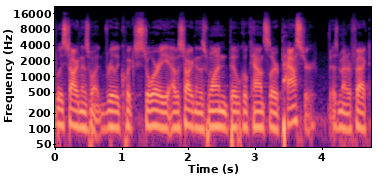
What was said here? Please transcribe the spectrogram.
was talking to this one really quick story. I was talking to this one biblical counselor, pastor, as a matter of fact,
